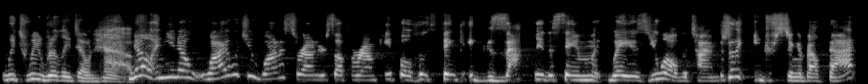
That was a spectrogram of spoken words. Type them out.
which we really don't have. No, and you know, why would you want to surround yourself around people who think exactly the same way as you all the time? There's nothing interesting about that.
